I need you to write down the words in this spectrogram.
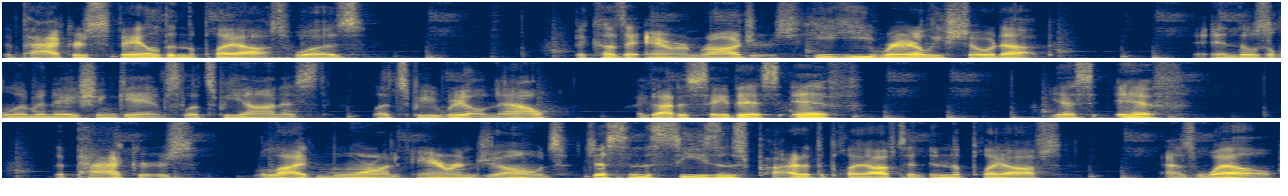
the Packers failed in the playoffs was because of Aaron Rodgers. He, he rarely showed up in those elimination games. Let's be honest. Let's be real. Now, I got to say this if, yes, if the Packers relied more on Aaron Jones just in the seasons prior to the playoffs and in the playoffs as well,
